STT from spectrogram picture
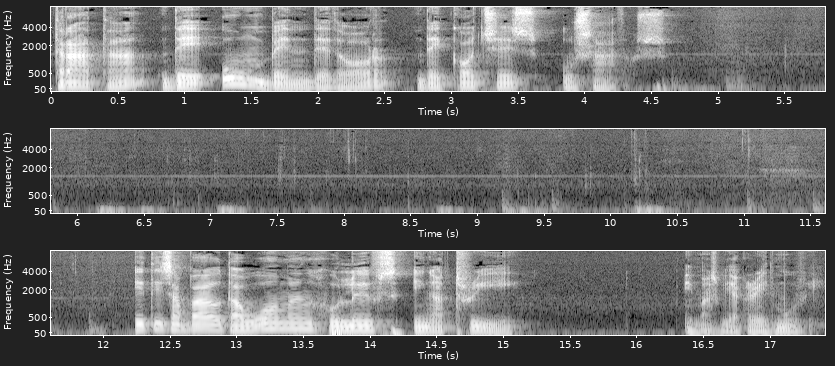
Trata de un vendedor de coches usados. It is about a woman who lives in a tree. It must be a great movie.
